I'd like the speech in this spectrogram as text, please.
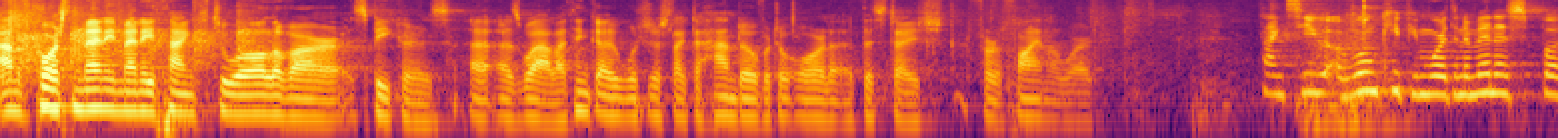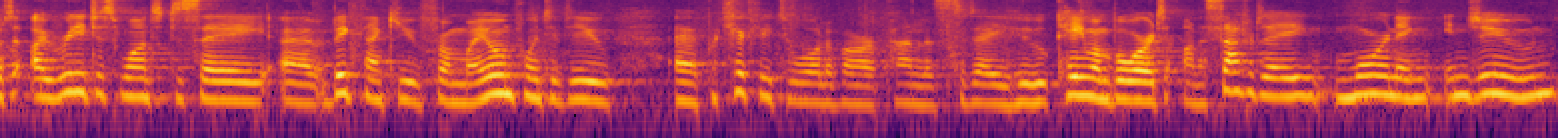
And of course, many, many thanks to all of our speakers uh, as well. I think I would just like to hand over to Orla at this stage for a final word. Thanks, Hugh. I won't keep you more than a minute, but I really just wanted to say uh, a big thank you from my own point of view uh, particularly to all of our panelists today who came on board on a Saturday morning in June,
